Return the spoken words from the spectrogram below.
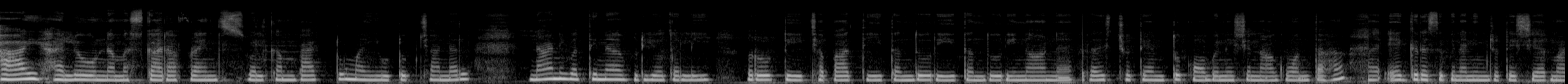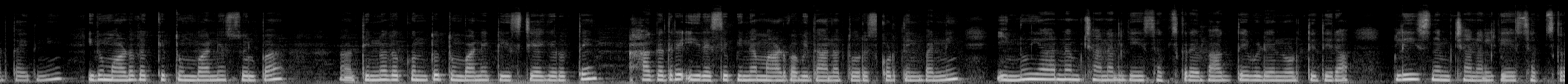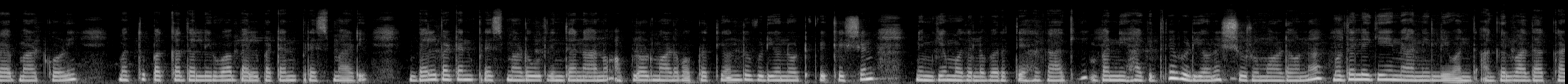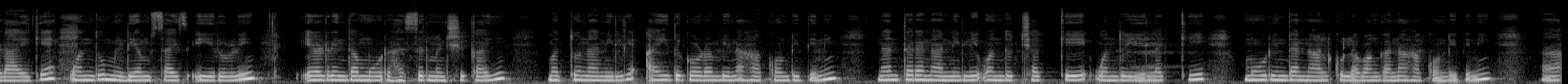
Hi, hello, ನಮಸ್ಕಾರ friends welcome back to my YouTube channel ನಾನಿವತ್ತಿನ ವಿಡಿಯೋದಲ್ಲಿ ರೋಟಿ, ಚಪಾತಿ, ತಂದೂರಿ ತಂದೂರಿ, ನಾನ್ ರೈಸ್ ಜೊತೆ ಅಂತೂ ಕಾಂಬಿನೇಷನ್ ಆಗುವಂತಹ ಎಗ್ ರೆಸಿಪಿನ ನಿಮ್ಮ ಜೊತೆ ಶೇರ್ ಮಾಡ್ತಾ ಇದ್ದೀನಿ. ಇದು ಮಾಡೋದಕ್ಕೆ ತುಂಬಾ ಸುಲಭ ತಿನ್ನೋದಕ್ಕಂತೂ ತುಂಬಾ ಟೇಸ್ಟಿಯಾಗಿರುತ್ತೆ ಹಾಗಾದರೆ ಈ ರೆಸಿಪಿನ ಮಾಡುವ ವಿಧಾನ ತೋರಿಸ್ಕೊಡ್ತೀನಿ ಬನ್ನಿ. ಇನ್ನೂ ಯಾರು ನಮ್ಮ ಚಾನಲ್ಗೆ ಸಬ್ಸ್ಕ್ರೈಬ್ ಆಗದೆ ವಿಡಿಯೋ ನೋಡ್ತಿದ್ದೀರಾ, ಪ್ಲೀಸ್ ನಮ್ಮ ಚಾನಲ್ಗೆ ಸಬ್ಸ್ಕ್ರೈಬ್ ಮಾಡ್ಕೊಳ್ಳಿ ಮತ್ತು ಪಕ್ಕದಲ್ಲಿರುವ ಬೆಲ್ ಬಟನ್ ಪ್ರೆಸ್ ಮಾಡಿ. ಬೆಲ್ ಬಟನ್ ಪ್ರೆಸ್ ಮಾಡುವುದರಿಂದ ನಾನು ಅಪ್ಲೋಡ್ ಮಾಡುವ ಪ್ರತಿಯೊಂದು ವಿಡಿಯೋ ನೋಟಿಫಿಕೇಶನ್ ನಿಮಗೆ ಮೊದಲು ಬರುತ್ತೆ. ಹಾಗಾಗಿ ಬನ್ನಿ, ಹಾಗಿದ್ರೆ ವಿಡಿಯೋನ ಶುರು ಮಾಡೋಣ. ಮೊದಲಿಗೆ ನಾನಿಲ್ಲಿ ಒಂದು ಅಗಲವಾದ ಕಡಾಯಿಗೆ ಒಂದು ಮೀಡಿಯಂ ಸೈಜ್ ಈರುಳ್ಳಿ ಎರಡರಿಂದ ಮೂರು ಹಸಿರು ಮೆಣಸಿಕಾಯಿ ಮತ್ತು ನಾನಿಲ್ಲಿ ಐದು ಗೋಡಂಬಿನ ಹಾಕ್ಕೊಂಡಿದ್ದೀನಿ. ನಂತರ ನಾನಿಲ್ಲಿ ಒಂದು ಚಕ್ಕೆ, ಒಂದು ಏಲಕ್ಕಿ, ಮೂರಿಂದ ನಾಲ್ಕು ಲವಂಗನ ಹಾಕ್ಕೊಂಡಿದ್ದೀನಿ.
